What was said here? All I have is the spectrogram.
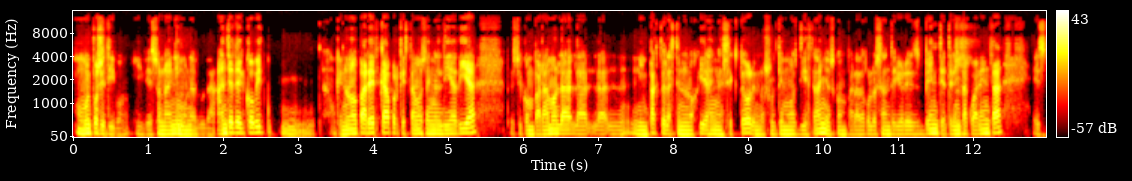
muy positivo y de eso no hay ninguna duda. Antes del COVID, mm, aunque no lo parezca porque estamos en el día a día, pero si comparamos el impacto de las tecnologías en el sector en los últimos 10 años comparado con los anteriores 20, 30, 40, es,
